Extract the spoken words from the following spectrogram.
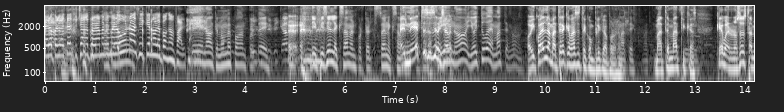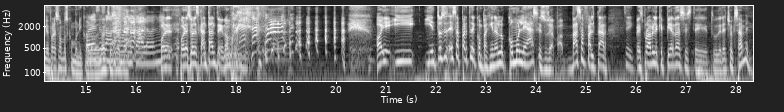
pero, pero está escuchando el programa número uno, así que no le pongan falta. Sí, no, que no me pongan falta. Difícil el examen, porque ahorita estoy en examen. ¿En ¿Neta estás en examen? Sí, no, y hoy tuve de mate, ¿no? Oye, ¿cuál es la materia que más se te complica, por ejemplo? Mate. Matemáticas. Qué bueno, nosotros también por eso somos comunicólogos. Por eso somos comunicólogos. Por, por, eso eres cantante, ¿no? Oye, y, entonces esa parte de compaginarlo, ¿cómo le haces? O sea, vas a faltar. Sí. Es probable que pierdas este tu derecho a examen.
